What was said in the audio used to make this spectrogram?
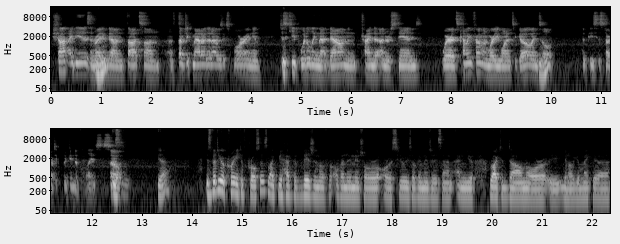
shot ideas and writing down thoughts on a subject matter that I was exploring and just keep whittling that down and trying to understand where it's coming from and where you want it to go until the pieces start to click into place. So, Is- yeah. Is that your creative process? Like you have a vision of, of an image or, or a series of images and, and you write it down or, you know, you make a,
